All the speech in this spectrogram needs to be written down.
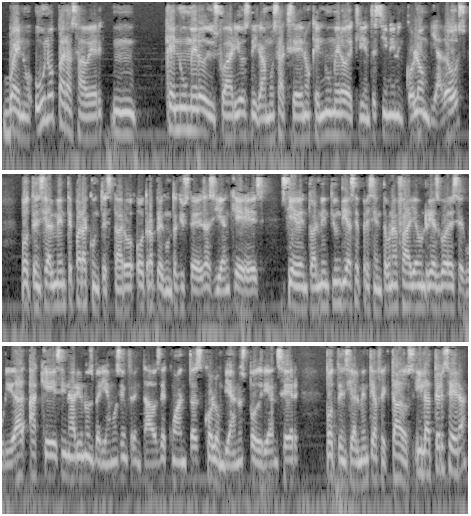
Bueno, uno para saber mm, qué número de usuarios, digamos, acceden o qué número de clientes tienen en Colombia. Dos, potencialmente para contestar otra pregunta que ustedes hacían, que es si eventualmente un día se presenta una falla, un riesgo de seguridad, ¿a qué escenario nos veríamos enfrentados de cuántos colombianos podrían ser potencialmente afectados. Y la tercera,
